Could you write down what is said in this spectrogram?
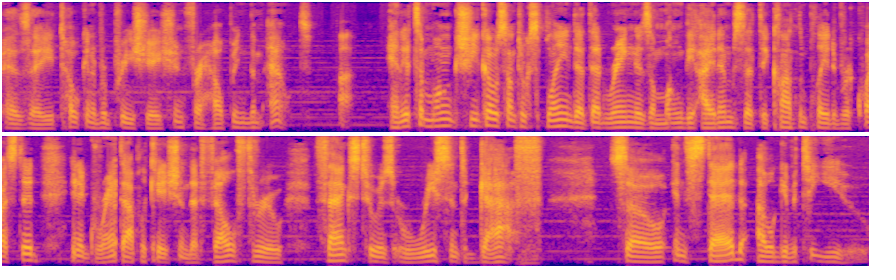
as a token of appreciation for helping them out. Ah. And it's among she goes on to explain that that ring is among the items that the contemplative requested in a grant application that fell through thanks to his recent gaffe. So instead, I will give it to you.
